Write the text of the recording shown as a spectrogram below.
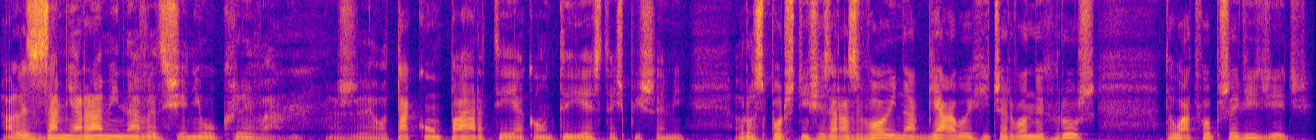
Ale z zamiarami nawet się nie ukrywa, że o taką partię, jaką ty jesteś, pisze mi, rozpocznie się zaraz wojna białych i czerwonych róż. To łatwo przewidzieć.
